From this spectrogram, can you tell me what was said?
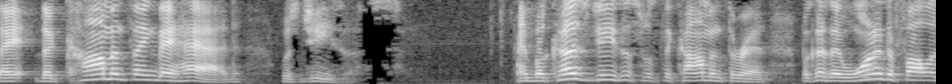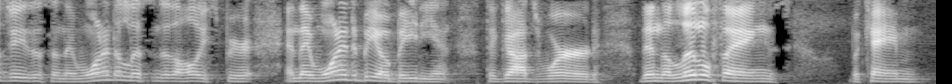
They, the common thing they had was Jesus. And because Jesus was the common thread, because they wanted to follow Jesus and they wanted to listen to the Holy Spirit and they wanted to be obedient to God's word, then the little things became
